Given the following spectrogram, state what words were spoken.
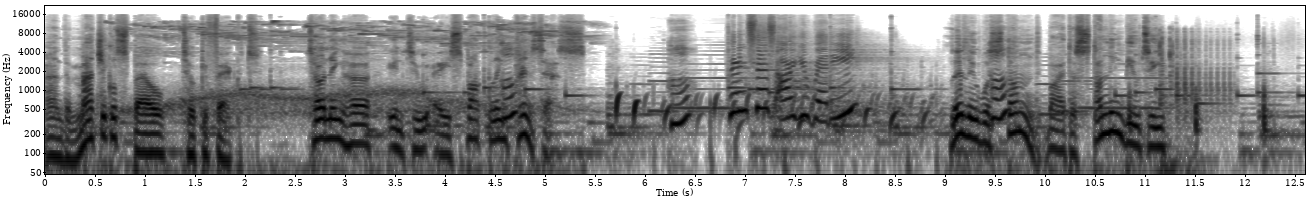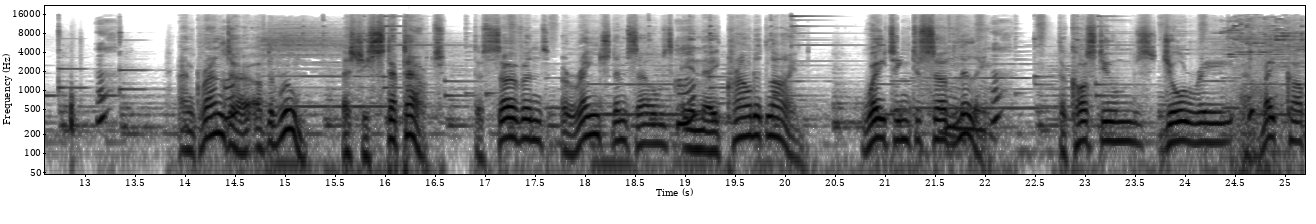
and the magical spell took effect, turning her into a sparkling princess. Huh? Princess, are you ready? Lily was stunned by the stunning beauty and grandeur of the room as she stepped out. The servants arranged themselves in a crowded line, waiting to serve hmm? Lily. The costumes, jewelry, and makeup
